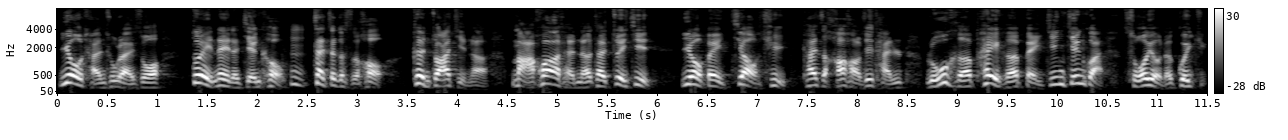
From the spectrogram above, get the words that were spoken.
又传出来说对内的监控，在这个时候更抓紧了。马化腾呢，在最近又被叫去开始好好去谈如何配合北京监管所有的规矩。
